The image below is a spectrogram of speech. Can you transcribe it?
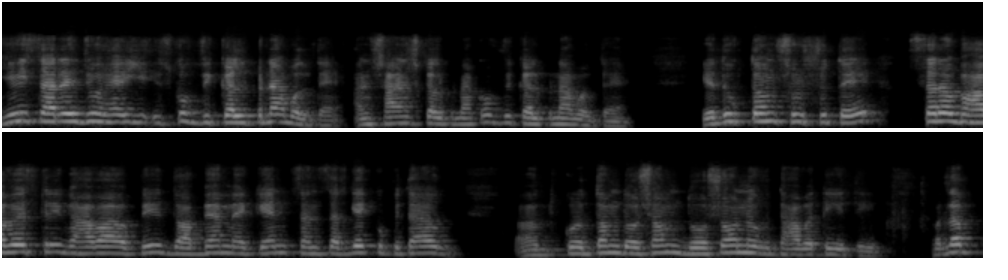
यही सारे जो है इसको विकल्पना बोलते हैं। अंशांश कल्पना को विकल्पना बोलते हैं। यदुक्तम सुश्रुते सर्वभावे स्त्री भावापि द्वाभ्याम संसर्गे कुपिता क्रोधम दोषम दोषो धावती थी मतलब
